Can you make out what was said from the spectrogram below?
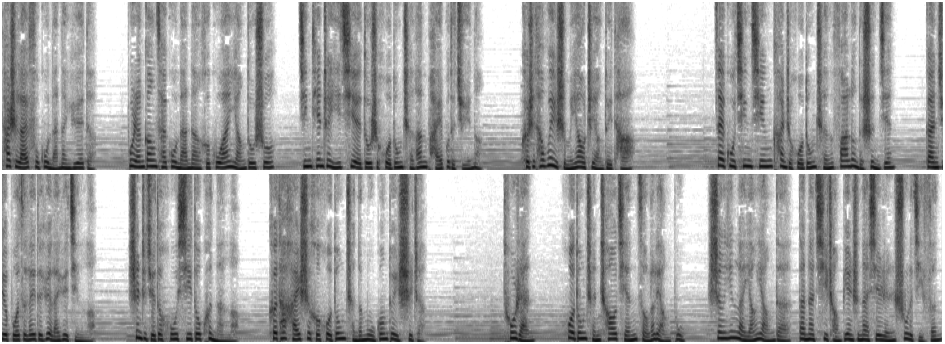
他是来赴顾楠楠约的，不然刚才顾楠楠和顾安阳都说今天这一切都是霍东辰安排布的局呢。可是他为什么要这样对他？在顾青青看着霍东辰发愣的瞬间，感觉脖子勒得越来越紧了，甚至觉得呼吸都困难了。可他还是和霍东辰的目光对视着。突然，霍东辰超前走了两步，声音懒洋洋的，但那气场便是那些人输了几分。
